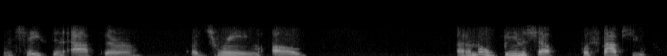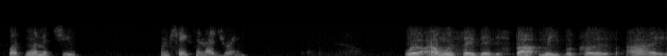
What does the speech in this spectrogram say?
from chasing after a dream of I don't know being a chef? What stops you? What limits you from chasing that dream? Well, I wouldn't say that it stopped me because I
